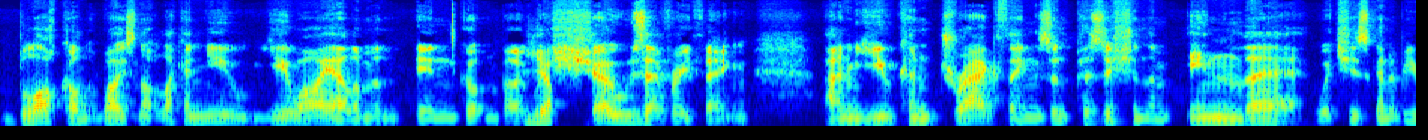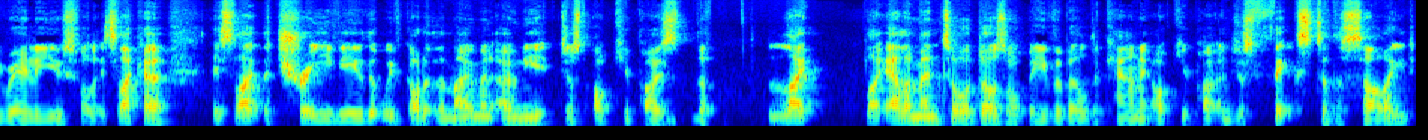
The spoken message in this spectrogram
block on. Well, it's not like a new UI element in Gutenberg, which yep. shows everything, and you can drag things and position them in there, which is going to be really useful. It's like a it's like the tree view that we've got at the moment, only it just occupies the like like Elementor does or Beaver Builder can. It occupy and just fix to the side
